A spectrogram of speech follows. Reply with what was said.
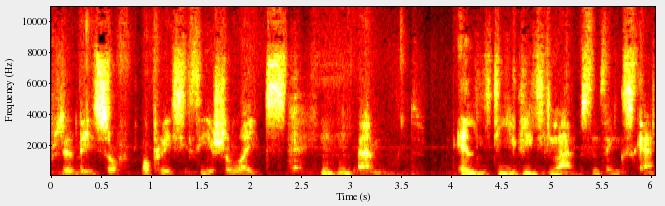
particularly sort of operating theatre lights, Mhm. um, LED reading lamps and things can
